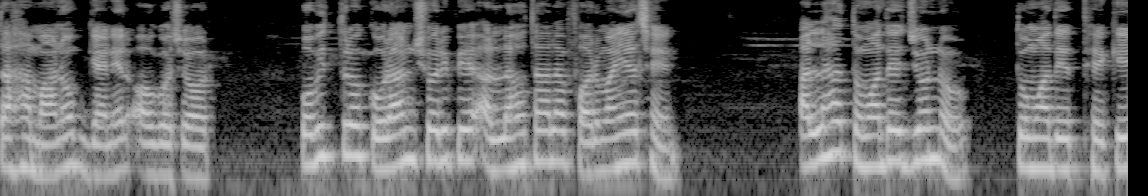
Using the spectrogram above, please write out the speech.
তাহা মানব জ্ঞানের অগোচর। পবিত্র কোরআন শরীফে আল্লাহ তাআলা ফরমাইয়াছেন, আল্লাহ তোমাদের জন্য তোমাদের থেকে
